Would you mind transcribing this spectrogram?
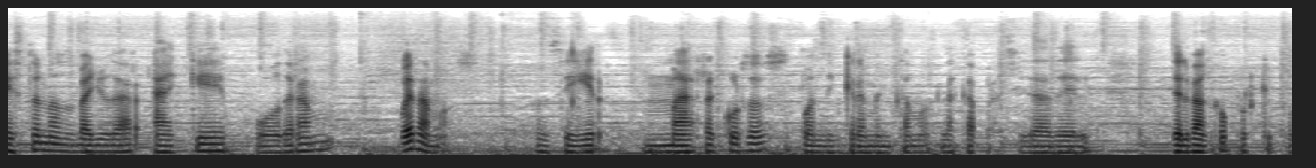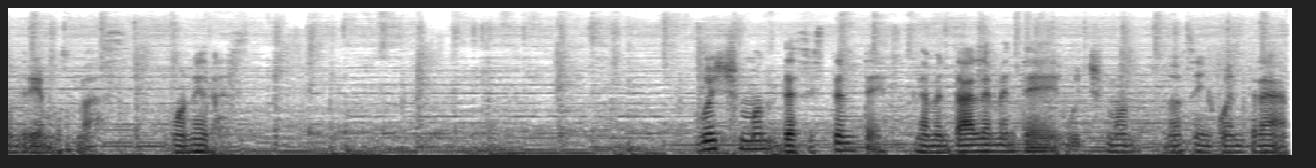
Esto nos va a ayudar a que podamos conseguir más recursos cuando incrementamos la capacidad del, del banco porque pondríamos más monedas. Witchmont de asistente. Lamentablemente Witchmont no se encuentra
